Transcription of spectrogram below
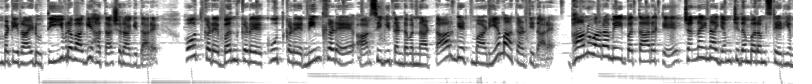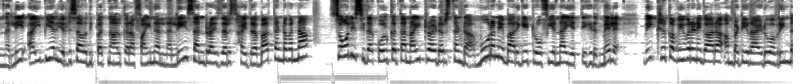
ಅಂಬಟಿ ರಾಯ್ಡು ತೀವ್ರವಾಗಿ ಹತಾಶರಾಗಿದ್ದಾರೆ. ಹೋದ್ ಕಡೆ, ಬಂದ್ ಕಡೆ, ಕೂತ್ ಕಡೆ, ನಿಂತ್ ಕಡೆ ಬಿ ತಂಡವನ್ನ ಟಾರ್ಗೆಟ್ ಮಾಡಿಯೇ ಮಾತಾಡ್ತಿದ್ದಾರೆ. ಭಾನುವಾರ ಮೇ ಇಪ್ಪತ್ತಾರಕ್ಕೆ ಚೆನ್ನೈನ ಎಂ ಚಿದಂಬರಂ ಸ್ಟೇಡಿಯಂನಲ್ಲಿ ಐಪಿಎಲ್ ಎರಡ್ ಸಾವಿರದ ಇಪ್ಪತ್ನಾಲ್ಕರ ಫೈನಲ್ನಲ್ಲಿ ಸನ್ರೈಸರ್ಸ್ ಹೈದರಾಬಾದ್ ತಂಡವನ್ನ ಸೋಲಿಸಿದ ಕೋಲ್ಕತಾ ನೈಟ್ ರೈಡರ್ಸ್ ತಂಡ ಮೂರನೇ ಬಾರಿಗೆ ಟ್ರೋಫಿಯನ್ನ ಎತ್ತಿ ಹಿಡಿದ ಮೇಲೆ ವೀಕ್ಷಕ ವಿವರಣೆಗಾರ ಅಂಬಟಿ ರಾಯ್ಡು ಅವರಿಂದ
